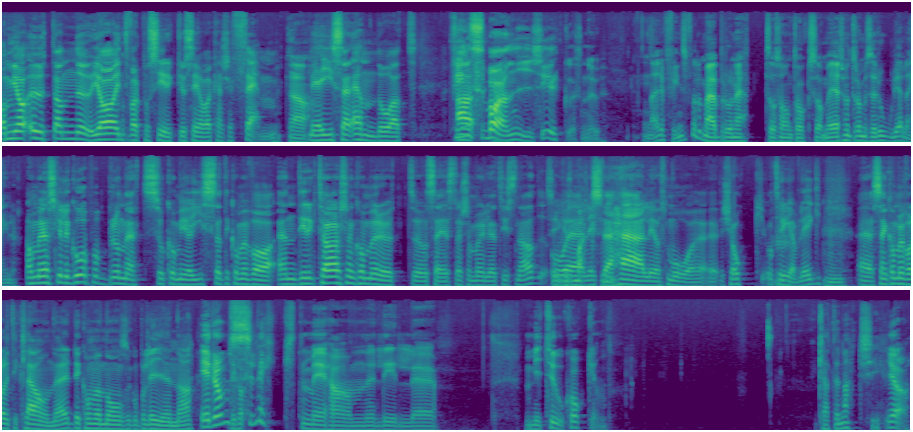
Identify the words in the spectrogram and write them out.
om jag utan nu, jag har inte varit på cirkus sen jag var kanske fem, Ja. men jag gissar ändå att Finns Ah. bara ny cirkus nu? Nej det finns väl de här Bronett och sånt också, men jag tror inte de är så roliga längre. om jag skulle gå på Bronett så kommer jag gissa att det kommer vara en direktör som kommer ut och säger största möjliga tystnad, och är Maximum. lite härlig och små, eh, tjock och trevlig. Mm. Eh, sen kommer det vara lite clowner, det kommer vara någon som går på lina. Är de kom- släkt med han lille metoo-kocken? Catenacci. Ja.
